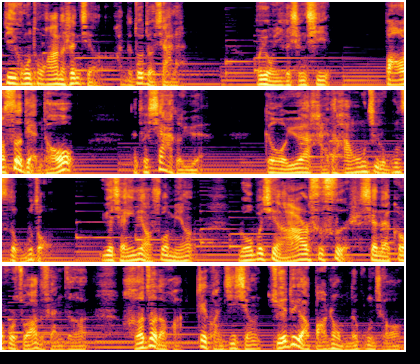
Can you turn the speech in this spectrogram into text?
低空通航的申请还得多久下来？不用一个星期。宝四点头，那就下个月，给我约海特航空技术公司的吴总。约前一定要说明，罗布逊 R 四四是现在客户主要的选择。合作的话，这款机型绝对要保证我们的供求。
